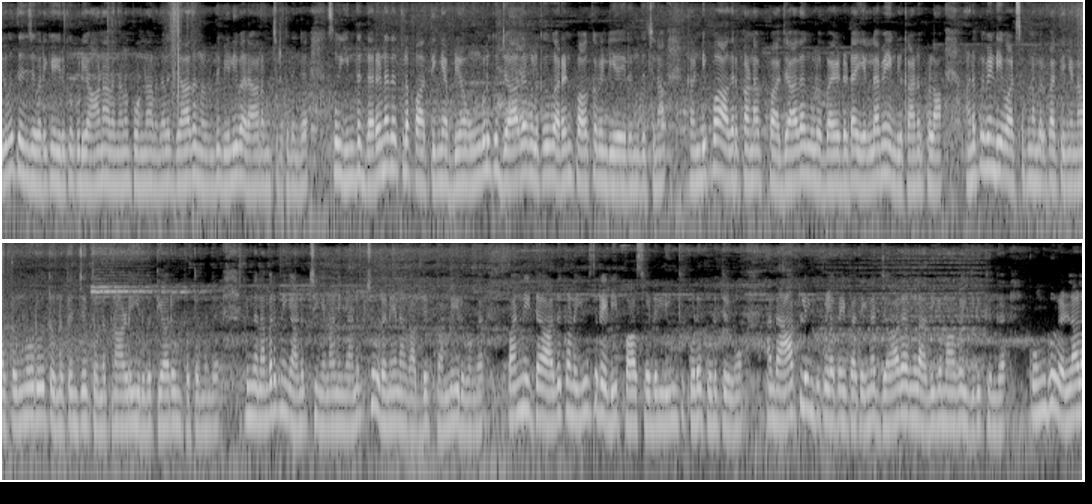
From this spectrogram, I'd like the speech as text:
இருபத்தஞ்சி வரைக்கும் இருக்கக்கூடிய ஆணாக இருந்தாலும் பொண்ணாக இருந்தாலும் ஜாதகங்கள் வந்து வெளிவர ஆரம்பிச்சிருக்குதுங்க. ஸோ இந்த தருணத்தில் பார்த்தீங்க அப்படின்னா உங்களுக்கு ஜாதகங்களுக்கு வரன் பார்க்க வேண்டியது இருந்துச்சுன்னா கண்டிப்பாக அதற்கான ப ஜாதகங்களோட பயோடேட்டா எல்லாமே எங்களுக்கு அனுப்பலாம். அனுப்ப வேண்டிய வாட்ஸ்அப் நம்பர் பார்த்தீங்கன்னா தொண்ணூறு தொண்ணூத்தஞ்சு தொண்ணூற்றி நாலு இருபத்தி ஆறு முப்பத்தொன்று முப்பத்தொன்னுங்க இந்த நம்பருக்கு நீங்கள் அனுப்பிச்சிங்கன்னா நீங்கள் அனுப்பிச்ச உடனே நாங்கள் அப்டேட் பண்ணிடுவோங்க. பண்ணிவிட்டு அதுக்கான யூசர் ஐடி பாஸ்வேர்டு லிங்க் கூட கொடுத்துருவோம். அந்த ஆப் லிங்க்குள்ளே போய் பார்த்தீங்கன்னா ஜாதகங்கள் அதிகமாக இருக்குங்க. கொங்கு வெள்ளாள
